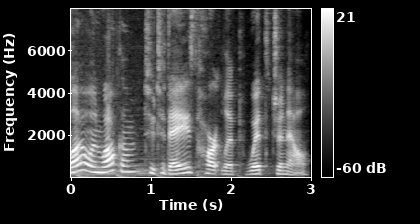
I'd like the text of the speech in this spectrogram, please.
Hello and welcome to today's Heart Lift with Janelle.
